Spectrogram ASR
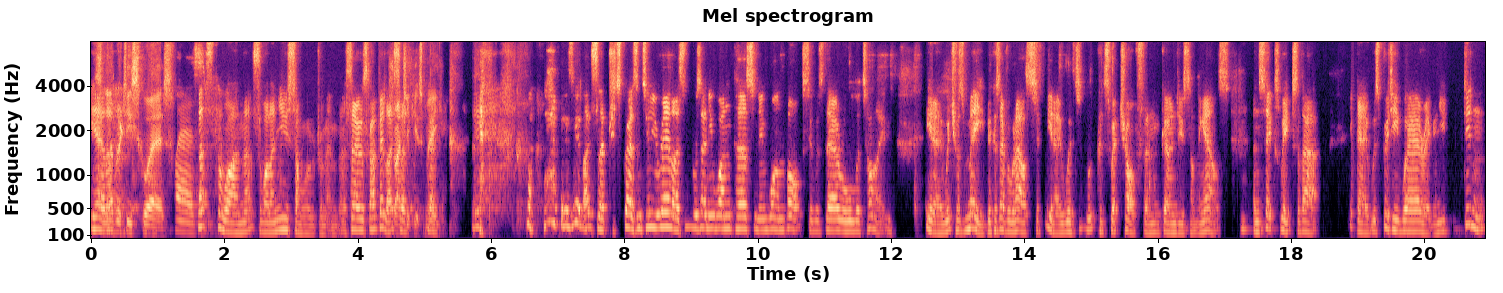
Yeah, Celebrity Squares. Squares. That's the one. That's the one. I knew someone would remember. So it was a bit like tragic. It's me. It's a bit like Celebrity Squares until you realise it was only one person in one box. It was there all the time, you know, which was me because everyone else, you know, would could switch off and go and do something else. Mm-hmm. And six weeks of that, you know, it was pretty wearing, and you didn't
